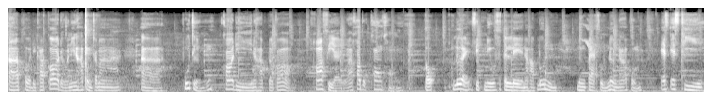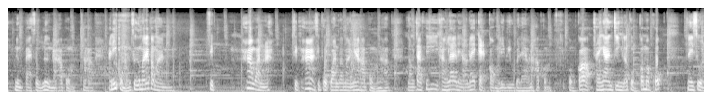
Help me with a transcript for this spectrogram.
ครับ สวัสดีครับ ก็เดี๋ยววันนี้นะครับผมจะมาาพูดถึงข้อดีนะครับ แล้วก็ข้อเสียหรือว่าข้อบกพร่องของโต๊ะเลื่อย 10 นิ้วสเตนเลสนะครับ รุ่น 1801 นะครับผม SST 1801 นะครับผมนะครับ อันนี้ผมซื้อมาได้ประมาณ 15 วันนะ 15 16 วันประมาณนี้ครับผมนะครับหลังจากที่ครั้งแรกเนี่ยเราได้แกะกล่องรีวิวไปแล้วนะครับผมผมก็ใช้งานจริงแล้วผมก็มาพบในส่วน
